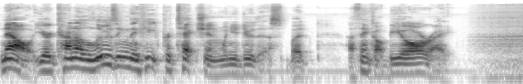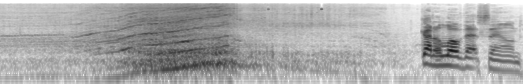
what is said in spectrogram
Now, you're kind of losing the heat protection when you do this, but I think I'll be all right. Gotta love that sound.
